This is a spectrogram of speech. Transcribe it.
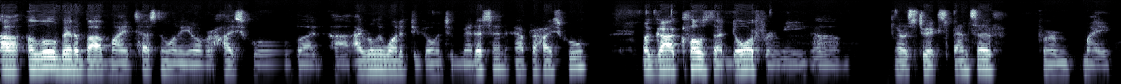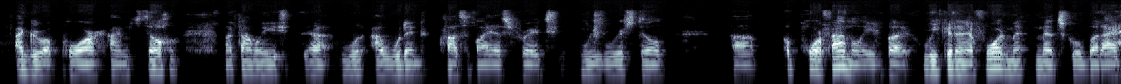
uh, a little bit about my testimony over high school. But uh, I really wanted to go into medicine after high school, but God closed that door for me. Um, it was too expensive for my. I grew up poor. I'm still my family uh, wouldn't classify as rich. We were still uh, a poor family, but we couldn't afford med, med school. But I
